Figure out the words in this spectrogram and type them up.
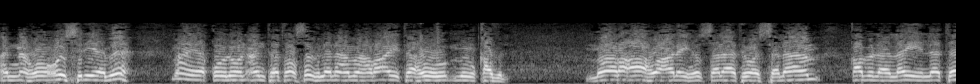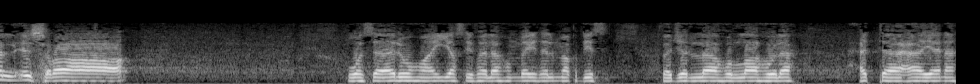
أنه أسري به ما يقولون أنت تصف لنا ما رأيته من قبل. ما رآه عليه الصلاة والسلام قبل ليلة الإسراء. وسألوه أن يصف لهم بيت المقدس فجلاه الله له حتى عاينه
